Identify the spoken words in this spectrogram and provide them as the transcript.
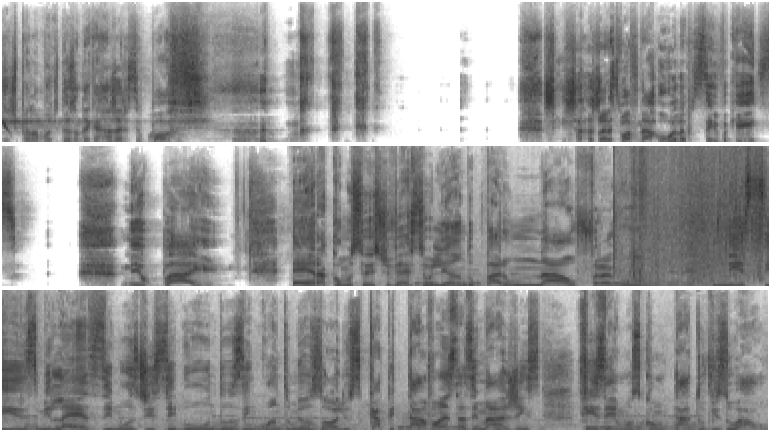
Gente, pelo amor de Deus, onde é que arranjar esse bofe? Gente, arranjaram esse bofe na rua? Não é possível, que isso? Meu pai! Era como se eu estivesse olhando para um náufrago. Nesses milésimos de segundos, enquanto meus olhos captavam essas imagens, fizemos contato visual.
